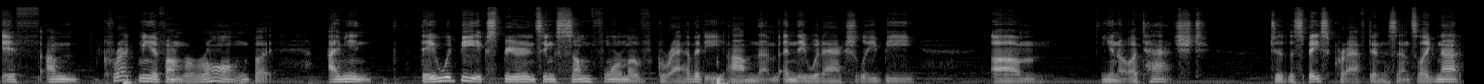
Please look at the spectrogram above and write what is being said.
if I'm correct me if I'm wrong, but I mean, they would be experiencing some form of gravity on them, and they would actually be, um, you know, attached to the spacecraft in a sense, like not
